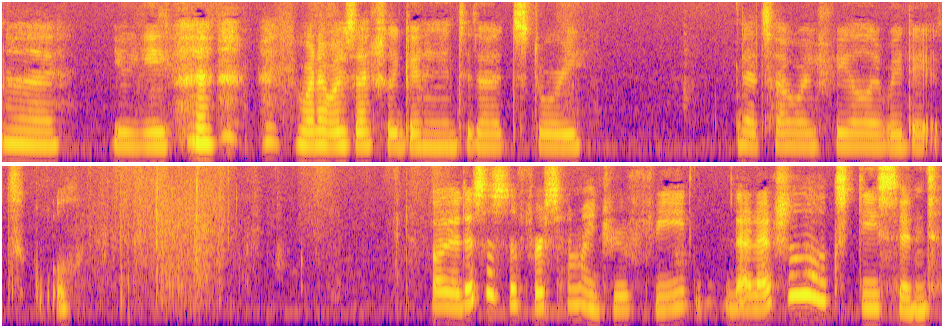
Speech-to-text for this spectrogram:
Uh, Yugi. when I was actually getting into that story, that's how I feel every day at school. Oh yeah, this is the first time I drew feet. That actually looks decent.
